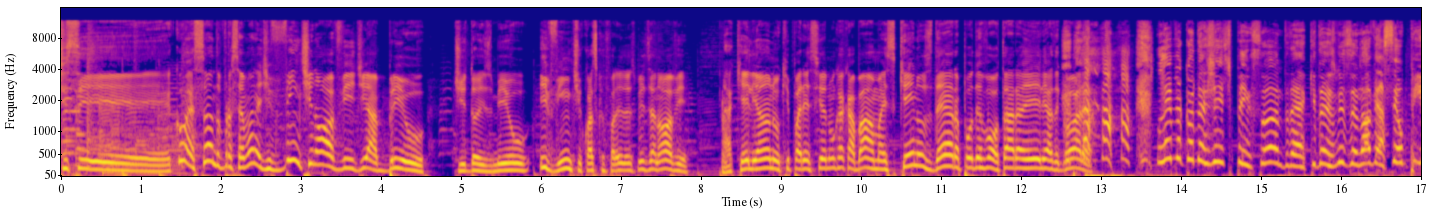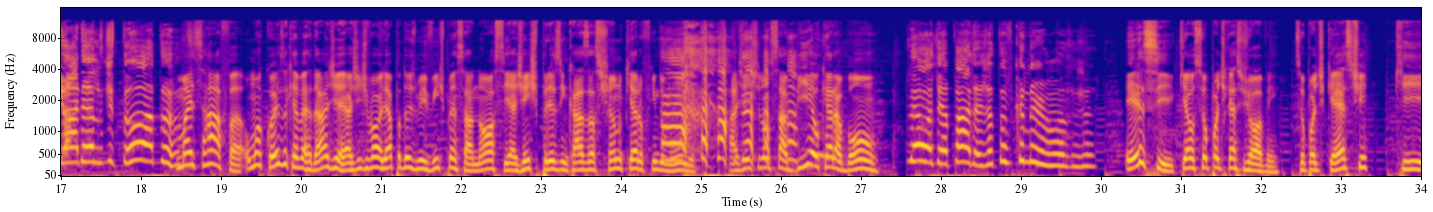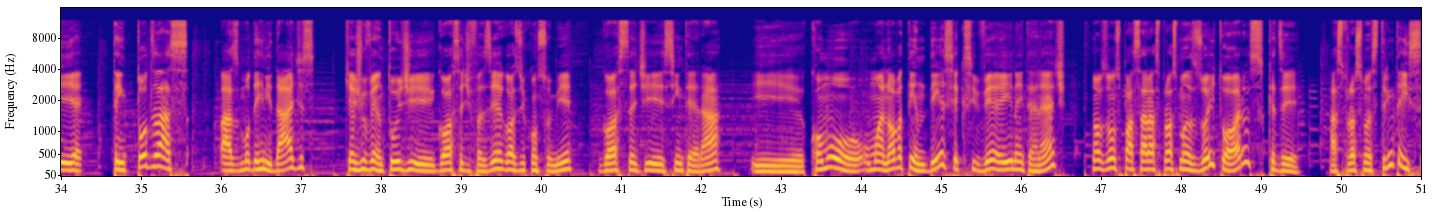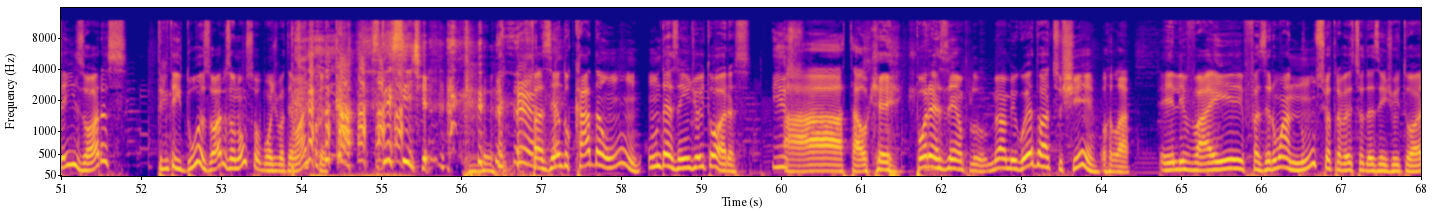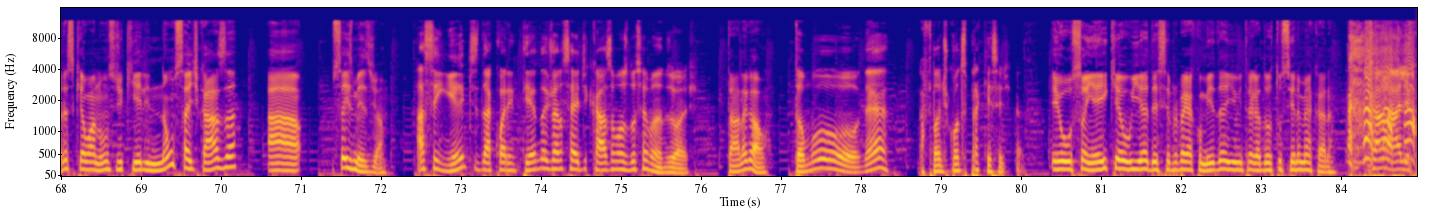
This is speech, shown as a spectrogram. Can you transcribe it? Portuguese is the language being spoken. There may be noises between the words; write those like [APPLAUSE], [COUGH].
Vértice! Começando para a semana de 29 de abril de 2020, quase que eu falei 2019. Aquele ano que parecia nunca acabar, mas quem nos dera poder voltar a ele agora. [LAUGHS] Lembra quando a gente pensou, André, que 2019 ia ser o pior ano de todos? Mas, Rafa, uma coisa que é verdade é, a gente vai olhar pra 2020 e pensar, nossa, e a gente preso em casa achando que era o fim do mundo. A gente não sabia o que era bom. Não, André, para, já tô ficando nervoso já. Esse que é o seu podcast jovem. Seu podcast que tem todas as, as modernidades que a juventude gosta de fazer, gosta de consumir, gosta de se inteirar. E como uma nova tendência que se vê aí na internet, nós vamos passar as próximas 8 horas, quer dizer, as próximas 36 horas 32 horas, eu não sou bom de matemática. [LAUGHS] Decide. [LAUGHS] fazendo cada um um desenho de 8 horas. Isso. Ah, tá, ok. Por exemplo, meu amigo Eduardo Sushi. Olá ele vai fazer um anúncio através do seu desenho de 8 horas, que é o um anúncio de que ele não sai de casa há seis meses já. Assim, antes da quarentena eu já não saía de casa umas duas semanas, eu acho. Tá legal. Tamo, né? Afinal de contas, pra que sair de casa? Eu sonhei que eu ia descer pra pegar comida e o entregador tossia na minha cara. Caralho.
